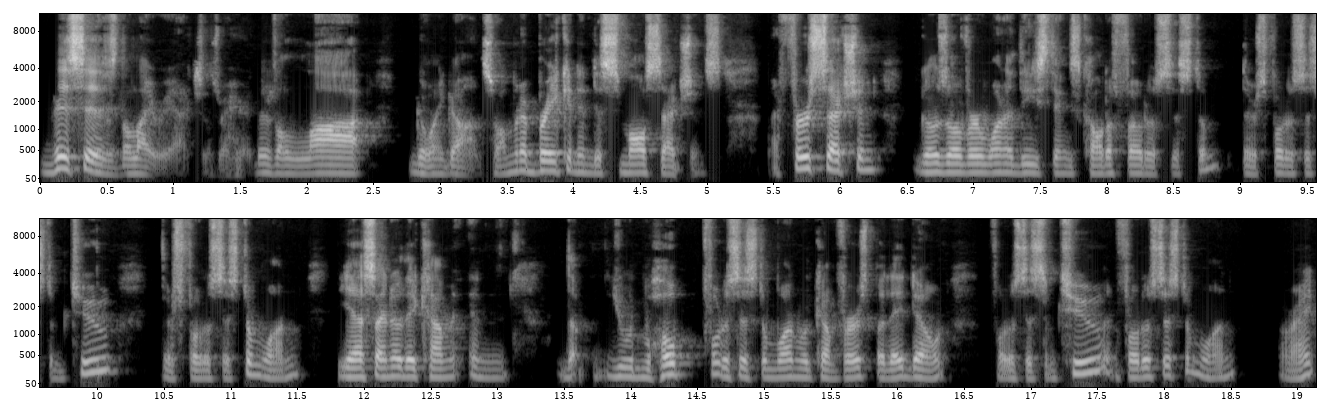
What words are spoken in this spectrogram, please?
This is the light reactions right here. There's a lot going on. So I'm going to break it into small sections. My first section goes over one of these things called a photosystem. There's photosystem 2, there's photosystem 1. Yes, I know they come in the you would hope photosystem 1 would come first, but they don't. Photosystem 2 and photosystem 1, all right?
